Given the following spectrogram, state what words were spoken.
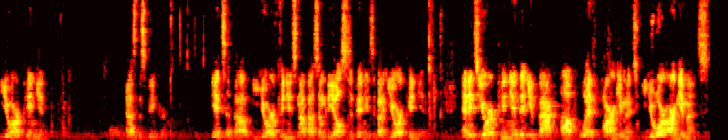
your opinion as the speaker. It's about your opinion. It's not about somebody else's opinion, it's about your opinion. And it's your opinion that you back up with arguments, your arguments.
